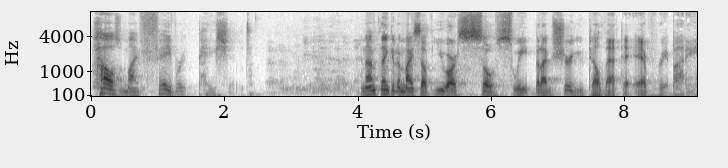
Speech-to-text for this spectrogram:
How's my favorite patient? And I'm thinking to myself, You are so sweet, but I'm sure you tell that to everybody.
